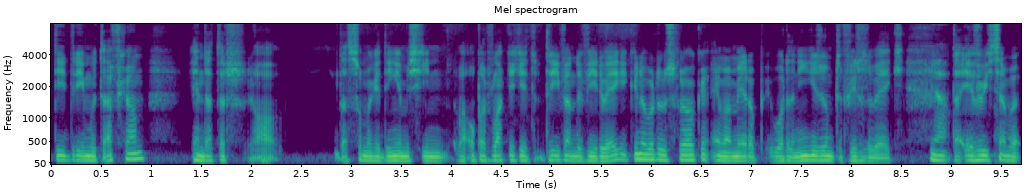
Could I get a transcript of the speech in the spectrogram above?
die drie moet afgaan. En dat er, ja, dat sommige dingen misschien wat oppervlakkig drie van de vier weken kunnen worden besproken en wat meer op worden ingezoomd de vierde week. Ja. Dat evenwicht zijn we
